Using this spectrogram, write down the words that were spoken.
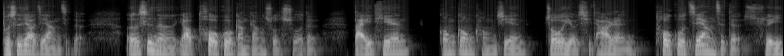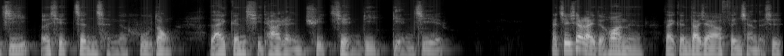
不是要这样子的，而是呢，要透过刚刚所说的白天公共空间，周围有其他人，透过这样子的随机而且真诚的互动。来跟其他人去建立连接。那接下来的话呢，来跟大家要分享的是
